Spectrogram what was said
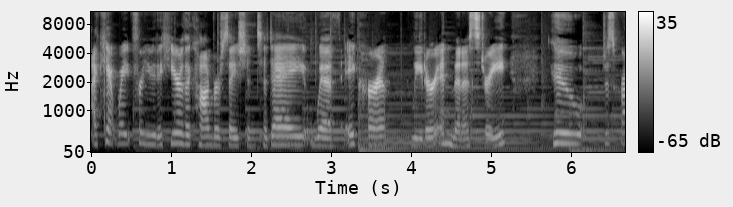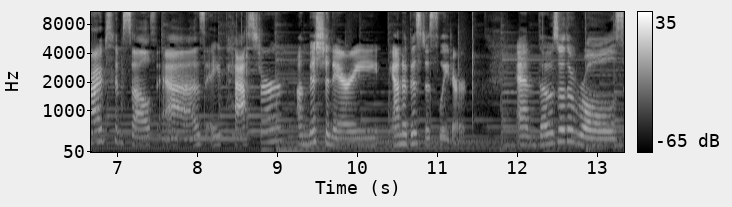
I can't wait for you to hear the conversation today with a current leader in ministry who describes himself as a pastor, a missionary, and a business leader. And those are the roles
